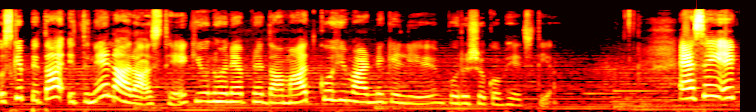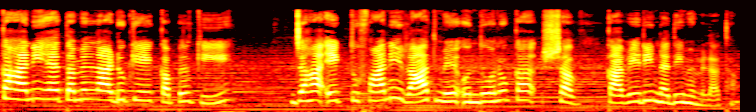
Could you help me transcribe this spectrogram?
उसके पिता इतने नाराज़ थे कि उन्होंने अपने दामाद को ही मारने के लिए पुरुषों को भेज दिया। ऐसे ही एक कहानी है तमिलनाडु के एक कपल की, जहाँ एक तूफानी रात में उन दोनों का शव कावेरी नदी में मिला था।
